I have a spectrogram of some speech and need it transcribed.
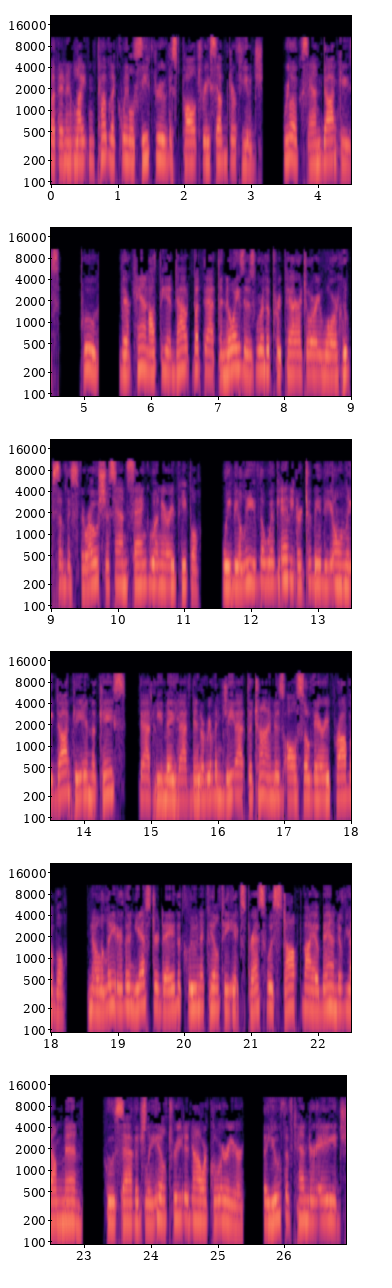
But an enlightened public will see through this paltry subterfuge. Rooks and donkeys. Pooh! There cannot be a doubt but that the noises were the preparatory war whoops of this ferocious and sanguinary people. We believe the wig editor to be the only donkey in the case. That he may have been a Revengee at the time is also very probable. No later than yesterday the Clonakilty Express was stopped by a band of young men, who savagely ill-treated our courier, a youth of tender age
